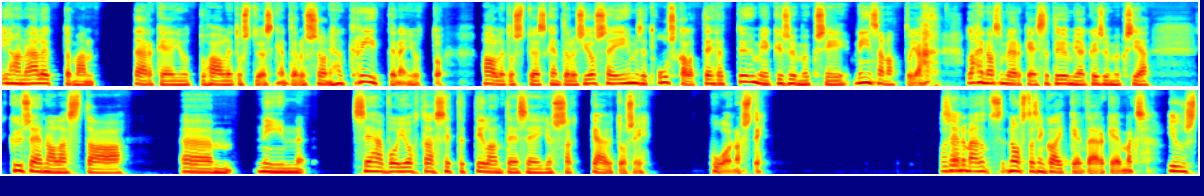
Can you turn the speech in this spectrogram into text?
ihan älyttömän tärkeä juttu hallitustyöskentelyssä, se on ihan kriittinen juttu hallitustyöskentelyssä, jos ei ihmiset uskalla tehdä tyhmiä kysymyksiä, niin sanottuja lainausmerkeissä tyhmiä kysymyksiä, kyseenalaistaa, niin sehän voi johtaa sitten tilanteeseen, jossa käy tosi huonosti. Osa... Sen mä nostasin kaikkein tärkeimmäksi. Just.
